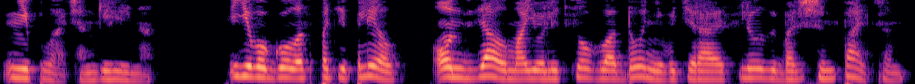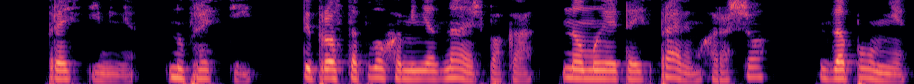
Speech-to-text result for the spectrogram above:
«Не плачь, Ангелина». Его голос потеплел, он взял мое лицо в ладони, вытирая слезы большим пальцем. «Прости меня, ну прости. Ты просто плохо меня знаешь пока, но мы это исправим, хорошо? Запомни,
